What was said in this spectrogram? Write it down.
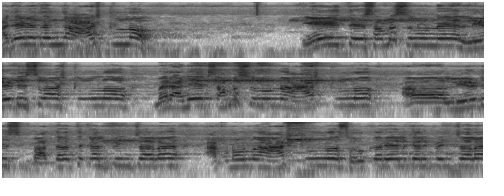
అదేవిధంగా హాస్టల్లో ఏదైతే సమస్యలు ఉన్నాయో లేడీస్ హాస్టల్లో మరి అనేక సమస్యలు ఉన్న హాస్టల్లో లేడీస్ భద్రత కల్పించాలా? అక్కడ ఉన్న హాస్టల్లో సౌకర్యాలు కల్పించాలా?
